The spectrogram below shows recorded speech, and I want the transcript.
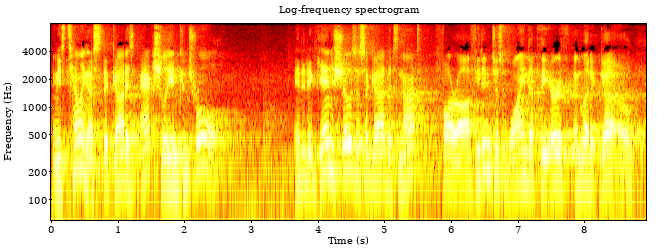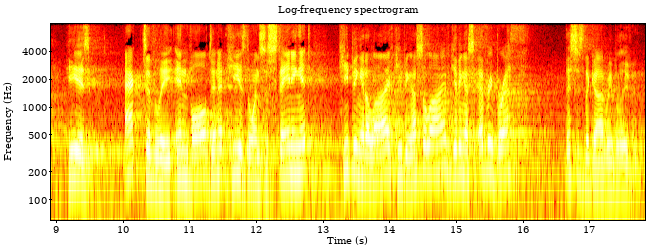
And He's telling us that God is actually in control. And it again shows us a God that's not far off. He didn't just wind up the earth and let it go, He is actively involved in it. He is the one sustaining it, keeping it alive, keeping us alive, giving us every breath. This is the God we believe in.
